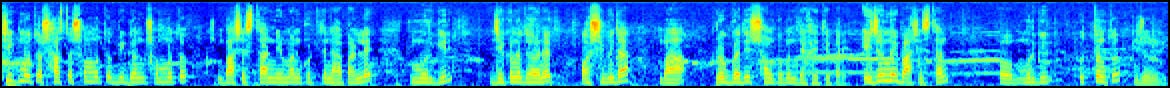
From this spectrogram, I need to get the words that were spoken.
ঠিকমতো স্বাস্থ্যসম্মত, বিজ্ঞানসম্মত বাসস্থান নির্মাণ করতে না পারলে মুরগির যে কোনো ধরনের অসুবিধা বা রোগব্যাধির সংক্রমণ দেখা দিতে পারে। এই জন্যই বাসস্থান ও মুরগির অত্যন্ত জরুরি।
